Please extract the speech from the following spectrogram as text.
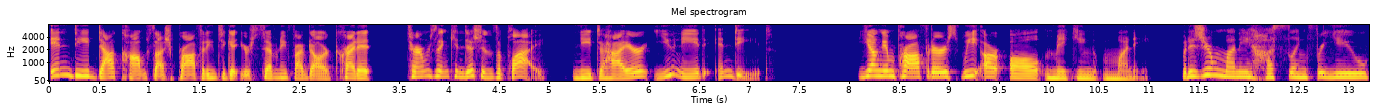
indeed.com slash profiting to get your $75 credit. Terms and conditions apply. Need to hire? You need Indeed. Young and profiters, we are all making money. But is your money hustling for you?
